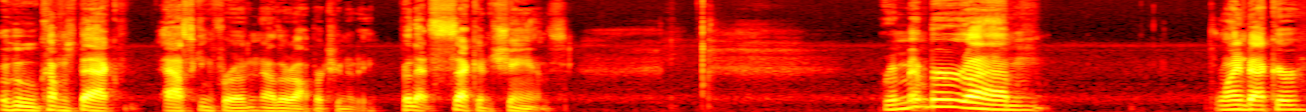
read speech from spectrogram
who comes back asking for another opportunity, for that second chance. Remember um, linebacker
